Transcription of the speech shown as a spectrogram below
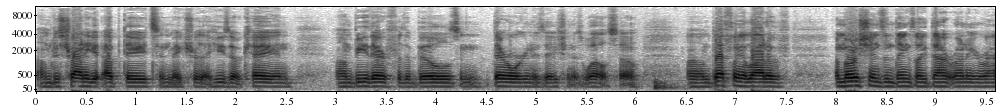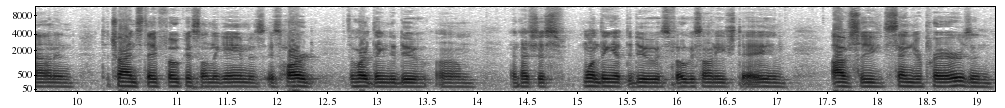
I'm um, just trying to get updates and make sure that he's okay and um, be there for the Bills and their organization as well. So, um, definitely a lot of emotions and things like that running around, and to try and stay focused on the game is, is hard. It's a hard thing to do. Um, and that's just one thing you have to do is focus on each day and obviously send your prayers and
